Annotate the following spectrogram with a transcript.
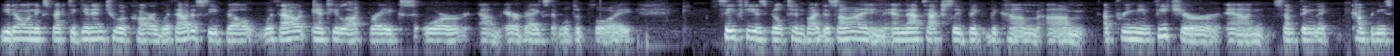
you don't expect to get into a car without a seatbelt, without anti-lock brakes or um, airbags that will deploy. Safety is built in by design, and that's actually be become um, a premium feature and something that companies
